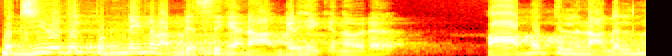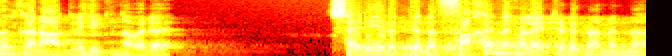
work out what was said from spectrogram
ഇപ്പൊ ജീവിതത്തിൽ പുണ്യങ്ങൾ അഭ്യസിക്കാൻ ആഗ്രഹിക്കുന്നവര് പാപത്തിൽ നിന്ന് അകന്നു നിൽക്കാൻ ആഗ്രഹിക്കുന്നവര് ശരീരത്തിന്റെ സഹനങ്ങൾ ഏറ്റെടുക്കണമെന്ന്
